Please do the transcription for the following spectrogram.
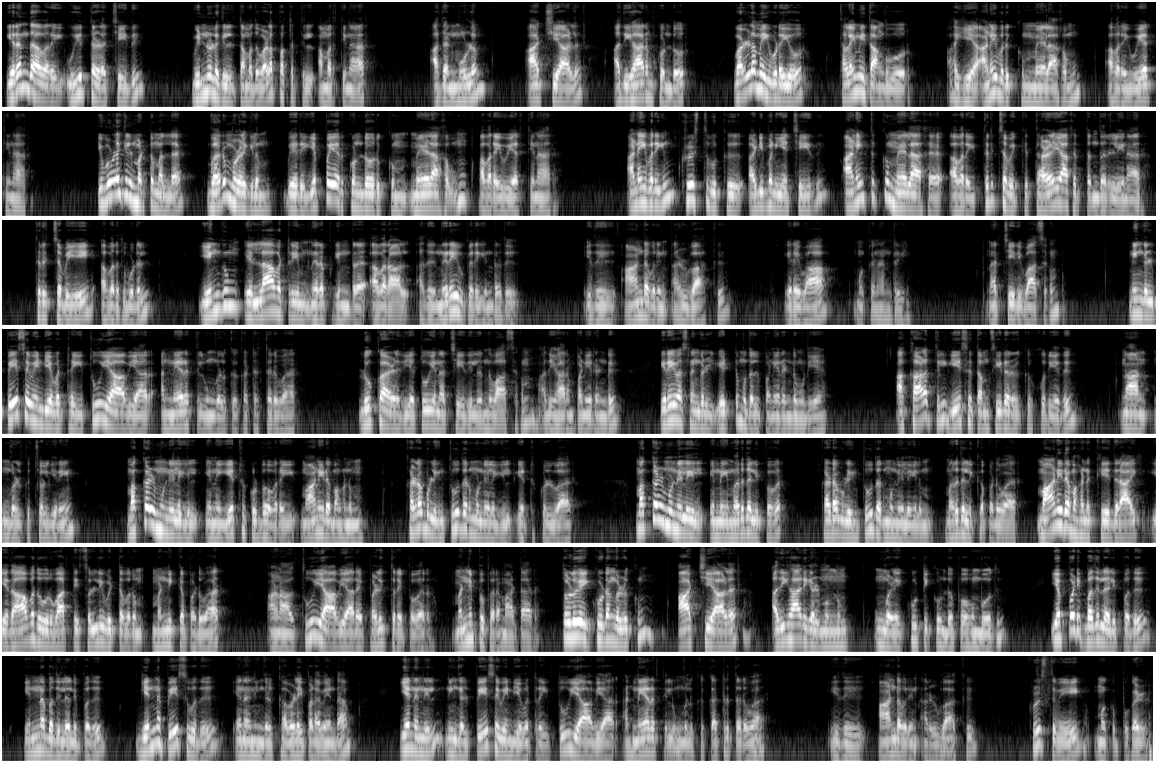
இறந்த அவரை உயிர்த்தெழச் செய்து விண்ணுலகில் தமது வலப்பக்கத்தில் அமர்த்தினார். அதன் மூலம் ஆட்சியாளர் அதிகாரம் கொண்டோர் வல்லமை உடையோர் தலைமை தாங்குவோர் ஆகிய அனைவருக்கும் மேலாகவும் அவரை உயர்த்தினார். இவ்வுலகில் மட்டுமல்ல வரும் உலகிலும் வேறு எப்பெயர் கொண்டோருக்கும் மேலாகவும் அவரை உயர்த்தினார். அனைவரையும் கிறிஸ்துவுக்கு அடிபணியச் செய்து அனைத்துக்கும் மேலாக அவரை திருச்சபைக்கு தழையாக தந்தருளினார். திருச்சபையே அவரது உடல் எங்கும் எல்லாவற்றையும் நிரப்புகின்ற அவரால் அது நிறைவு பெறுகின்றது. இது ஆண்டவரின் அருள்வாக்கு. இறைவா உமக்கு நன்றி. நற்செய்தி வாசகம். நீங்கள் பேச வேண்டியவற்றை தூய ஆவியார் அந்நேரத்தில் உங்களுக்கு கற்றுத்தருவார் லூக்கா எழுதிய தூய நற்செய்தியிலிருந்து வாசகம் அதிகாரம் பனிரெண்டு இறைவசனங்கள் எட்டு முதல் பனிரெண்டு முடிய. அக்காலத்தில் இயேசு தம் சீடருக்கு கூறியது நான் உங்களுக்கு சொல்கிறேன் மக்கள் முன்னிலையில் என்னை ஏற்றுக்கொள்பவரை மானிட மகனும் கடவுளின் தூதர் முன்னிலையில் ஏற்றுக்கொள்வார். மக்கள் முன்னிலையில் என்னை மறுதளிப்பவர் கடவுளின் தூதர் முன்னிலையிலும் மறுதளிக்கப்படுவார். மானிட மகனுக்கு எதிராய் ஏதாவது ஒரு வார்த்தை சொல்லிவிட்டவரும் மன்னிக்கப்படுவார். ஆனால் தூய ஆவியாரை பழித்துரைப்பவர் மன்னிப்பு பெற மாட்டார் தொழுகை கூடங்களுக்கும் ஆட்சியாளர் அதிகாரிகள் முன்னும் உங்களை கூட்டிக் கொண்டு போகும்போது எப்படி பதில் அளிப்பது என்ன பதிலளிப்பது என்ன பேசுவது என நீங்கள் கவலைப்பட வேண்டாம். ஏனெனில் நீங்கள் பேச வேண்டியவற்றை தூய ஆவியார் அந்நேரத்தில் உங்களுக்கு கற்றுத்தருவார். இது ஆண்டவரின் அருள்வாக்கு. கிறிஸ்துவே உமக்கு புகழ்.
